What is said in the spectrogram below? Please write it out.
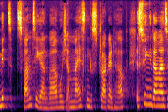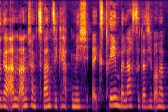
Mit-Zwanzigern war, wo ich am meisten gestruggelt habe. Es fing damals sogar an, Anfang 20 hat mich extrem belastet, dass ich auf einmal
